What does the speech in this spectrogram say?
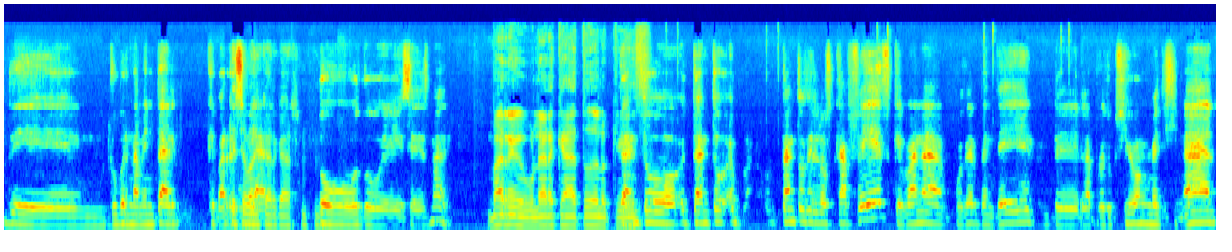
de gubernamental que va a que se va a encargar todo ese desmadre. Va a regular acá todo lo que tanto, es. Tanto, tanto de los cafés que van a poder vender, de la producción medicinal,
